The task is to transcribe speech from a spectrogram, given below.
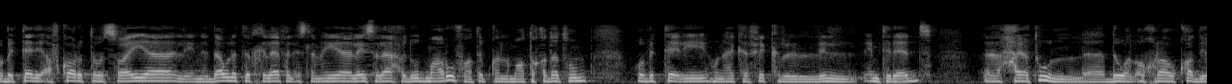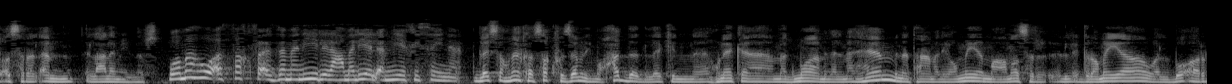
وبالتالي أفكار التوسعية لأن دولة الخلافة الإسلامية ليس لها حدود معروفة طبقا لمعتقداتهم وبالتالي هناك فكر للامتداد حيطول دول أخرى وقد يؤثر الأمن العالمي بنفسه. وما هو السقف الزمني للعملية الأمنية في سيناء؟ ليس هناك سقف زمني محدد لكن هناك مجموعة من المهام بنتعامل يوميا مع عناصر الإجرامية والبؤر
